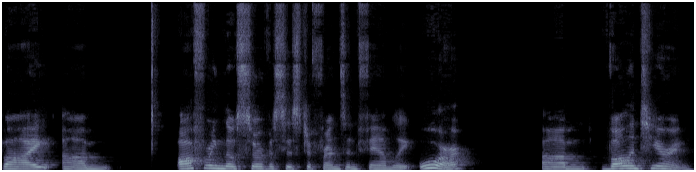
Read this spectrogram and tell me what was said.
by um, offering those services to friends and family or um, volunteering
